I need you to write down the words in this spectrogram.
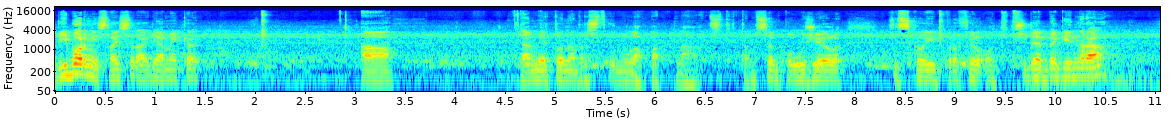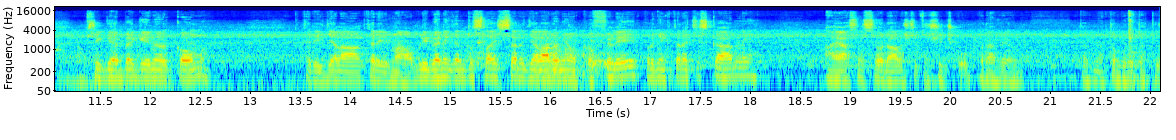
výborný slicer Idea Maker a tam je to na vrstvu 0.15. Tam jsem použil tiskový profil od 3D Beginnera, 3gbeginner.com, který, dělá, který má oblíbený tento slicer, dělá do něho profily pro některé tiskárny a já jsem se ho dál ještě trošičku upravil. Tak na to budu taky...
